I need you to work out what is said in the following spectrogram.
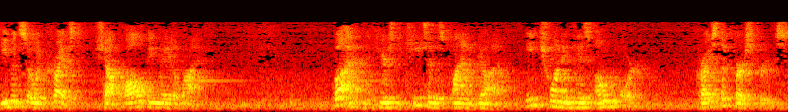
even so in Christ shall all be made alive. But, and here's the key to this plan of God, each one in his own order. Christ the firstfruits,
